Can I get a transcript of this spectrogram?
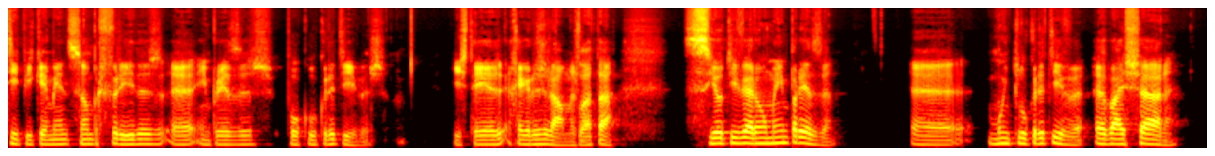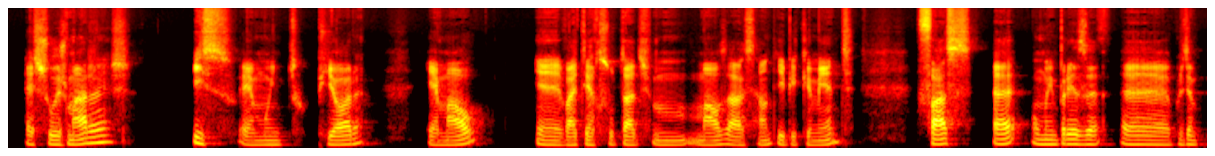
tipicamente são preferidas a empresas pouco lucrativas. Isto é a regra geral, mas lá está. Se eu tiver uma empresa uh, muito lucrativa a baixar as suas margens, isso é muito pior, é mau, uh, vai ter resultados maus à ação, tipicamente, face a uma empresa, uh, por exemplo,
